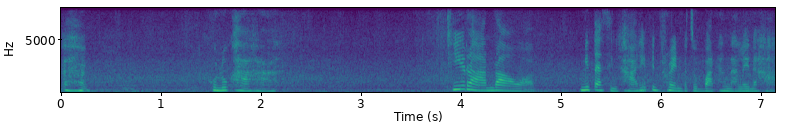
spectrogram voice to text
เอ่อคุณลูกค้าคะ ที่ร้านเราอะ มีแต่สินค้าที่เป็นเทรนด์ปัจจุบันทั้งนั้นเลยนะคะ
